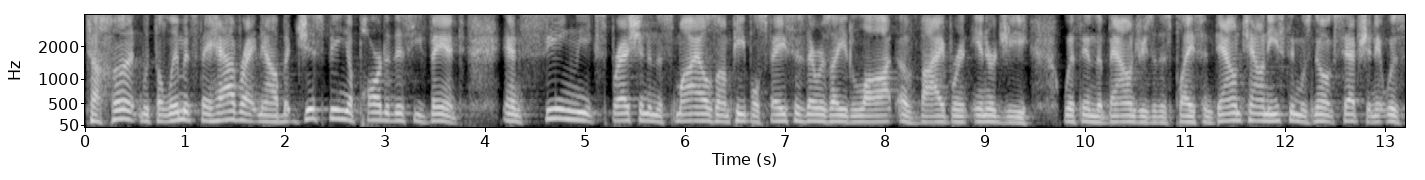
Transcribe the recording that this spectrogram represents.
to hunt with the limits they have right now, but just being a part of this event and seeing the expression and the smiles on people's faces, there was a lot of vibrant energy within the boundaries of this place. And downtown Easton was no exception. It was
